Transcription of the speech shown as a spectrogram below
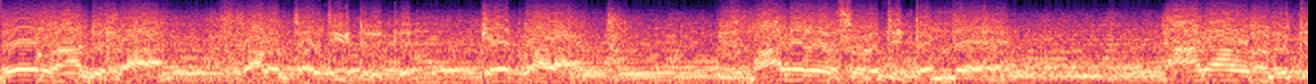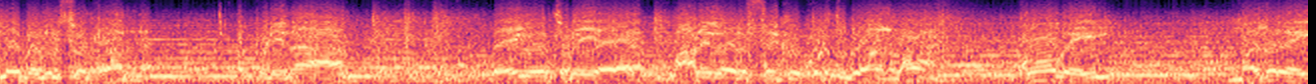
மூணு ஆண்டுகளா காலம் தாழ்த்திக்கிட்டு இருக்கு. கேட்டா இது மாநில அரசோட திட்டம்னு நாடாளுமன்றத்திலே பதில் சொல்றாங்க. அப்படின்னா தெய்வத்துடைய மாநில அரசுக்கு கொடுத்துடுவாங்களா கோவை மதுரை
